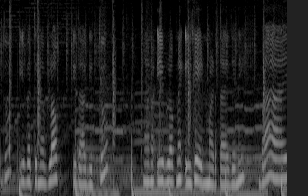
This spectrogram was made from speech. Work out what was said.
ಇದು ಇವತ್ತಿನ ವ್ಲಾಗ್ ಇದಾಗಿತ್ತು. ನಾನು ಈ ವ್ಲಾಗ್ನ ಇಲ್ಲಿಗೆ ಎಂಡ್ ಮಾಡ್ತಾ ಇದ್ದೀನಿ. ಬಾಯ್!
